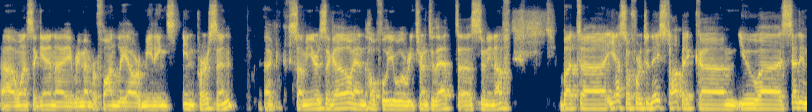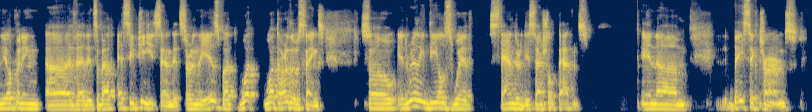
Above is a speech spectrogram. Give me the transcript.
Uh, once again, I remember fondly our meetings in person uh, some years ago, and hopefully we'll return to that uh, soon enough. But yeah, so for today's topic, um, you said in the opening that it's about SEPs, and it certainly is. But what what are those things? So it really deals with standard essential patents in um, basic terms,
